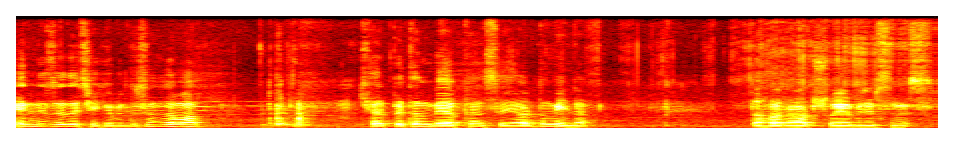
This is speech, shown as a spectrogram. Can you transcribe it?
Elinizle de çekebilirsiniz ama kerpeten veya pense yardımıyla daha rahat soyabilirsiniz.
